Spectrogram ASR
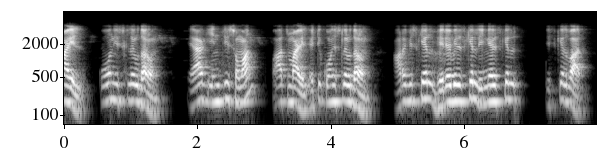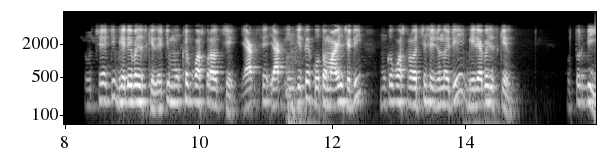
মাইল কোন স্কেলের উদাহরণ? এক ইঞ্চি সমান পাঁচ মাইল, এটি কোন স্কেলের উদাহরণ? RF scale variable scale linear scale scale bar হচ্ছে এটি ভেরিয়েবল স্কেল এটি মুখে প্রকাশ করা হচ্ছে। এক এক ইঞ্চিতে কত মাইল সেটি মুখে প্রকাশ করা হচ্ছে সেই জন্য এটি ভেরিয়েবল স্কেল উত্তর বি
